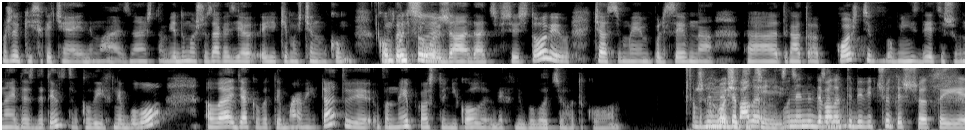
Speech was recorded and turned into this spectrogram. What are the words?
може, якісь речей немає. Знаєш, там. Я думаю, що зараз я якимось чином компенсую да, да, цю всю історію. Часом моя імпульсивна е, трата коштів. Мені здається, що вона йде з дитинства, коли їх не було. Але дякувати мамі і татові, вони просто ніколи в них не було цього такого. Вони не давали вони не давали це... тобі відчути, що ти.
